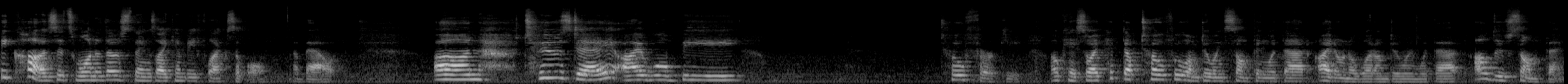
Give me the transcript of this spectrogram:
because it's one of those things I can be flexible about. On Tuesday, I will be tofurkey. Okay, so I picked up tofu. I'm doing something with that. I don't know what I'm doing with that. I'll do something.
